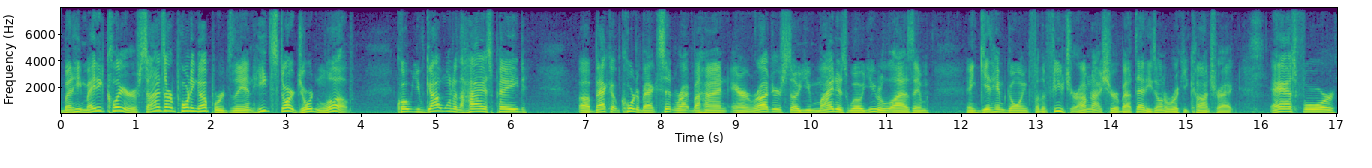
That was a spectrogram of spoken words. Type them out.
But he made it clear if signs aren't pointing upwards, then he'd start Jordan Love. Quote, You've got one of the highest paid uh, backup quarterbacks sitting right behind Aaron Rodgers, so you might as well utilize him and get him going for the future. I'm not sure about that. He's on a rookie contract. As for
